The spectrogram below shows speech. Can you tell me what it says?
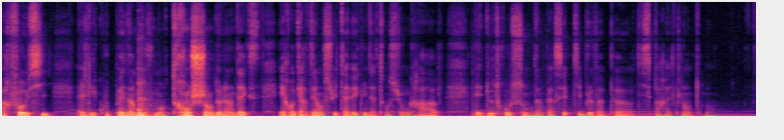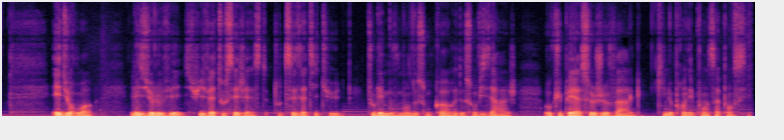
Parfois aussi, elle les coupait d'un mouvement tranchant de l'index et regardait ensuite avec une attention grave les deux troussons d'imperceptibles vapeurs disparaître lentement. Et du roi, les yeux levés, suivait tous ses gestes, toutes ses attitudes, tous les mouvements de son corps et de son visage, occupé à ce jeu vague qui ne prenait point sa pensée.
